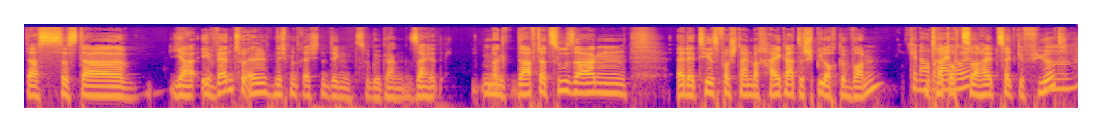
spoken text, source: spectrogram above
dass es da ja eventuell nicht mit rechten Dingen zugegangen sei. Man darf dazu sagen, äh, der TSV Steinbach-Heiger hat das Spiel auch gewonnen genau, und hat auch 3-0. zur Halbzeit geführt. Mhm.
